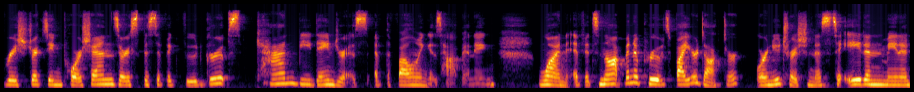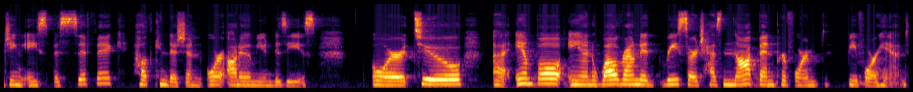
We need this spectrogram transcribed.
restricting portions or specific food groups can be dangerous if the following is happening. One, if it's not been approved by your doctor or nutritionist to aid in managing a specific health condition or autoimmune disease. Or two, uh, ample and well rounded research has not been performed beforehand.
